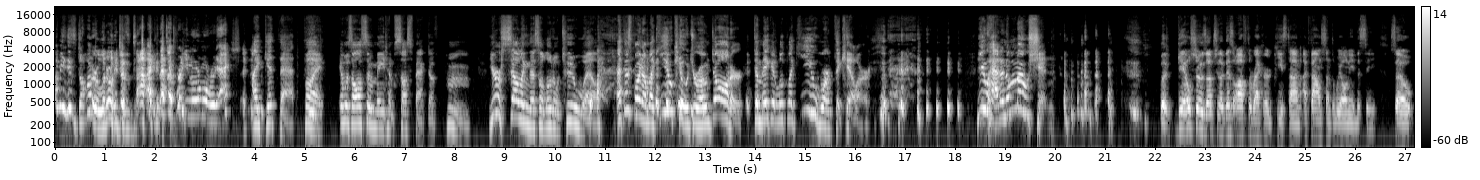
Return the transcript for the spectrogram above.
I mean, his daughter literally just died. That's a pretty normal reaction. I get that, but it was also made him suspect of hmm. You're selling this a little too well. At this point, I'm like, you killed your own daughter to make it look like you weren't the killer. you had an emotion. But Gale shows up. She's like, "This is off the record peacetime. I found something we all need to see." So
